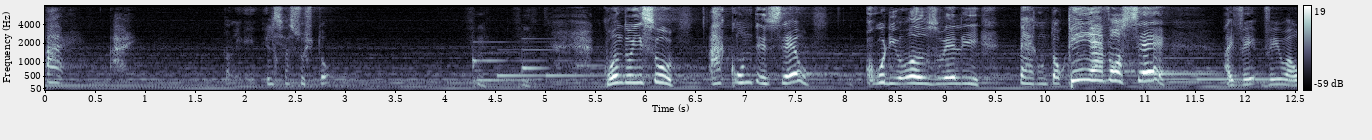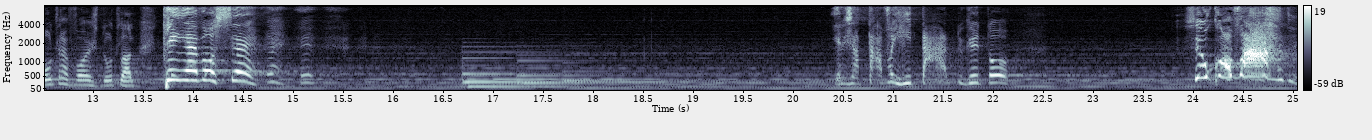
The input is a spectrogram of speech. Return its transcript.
ai, ai. Ele se assustou. Quando isso aconteceu, curioso, ele perguntou: Quem é você? Aí veio a outra voz do outro lado: Quem é você? É, é, é. Ele já estava irritado, gritou: Seu covarde!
